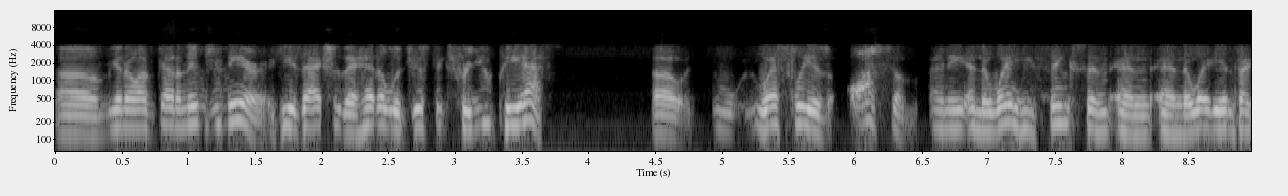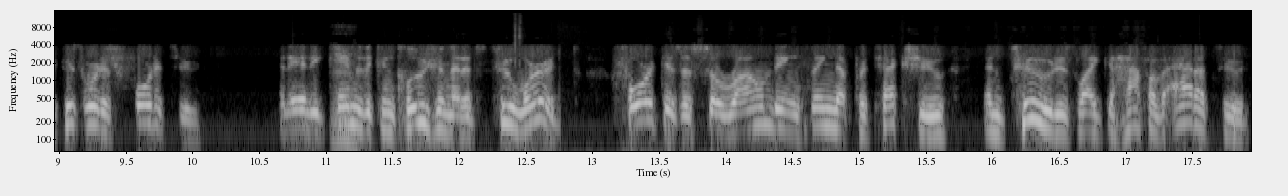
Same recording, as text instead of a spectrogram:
Um, you know, I've got an engineer. He's actually the head of logistics for UPS uh, Wesley is awesome, and he and the way he thinks and and and the way, in fact, his word is fortitude, and, and he came mm. to the conclusion that it's two words. Fort is a surrounding thing that protects you, and tude is like half of attitude.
